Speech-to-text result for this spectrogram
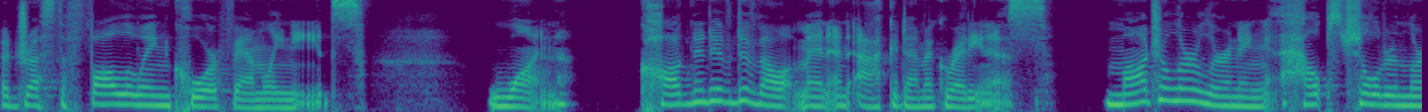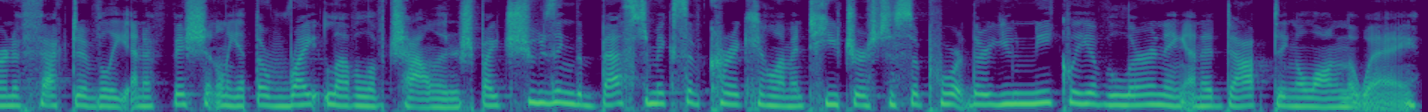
address the following core family needs. One, cognitive development and academic readiness. Modular learning helps children learn effectively and efficiently at the right level of challenge by choosing the best mix of curriculum and teachers to support their unique way of learning and adapting along the way.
